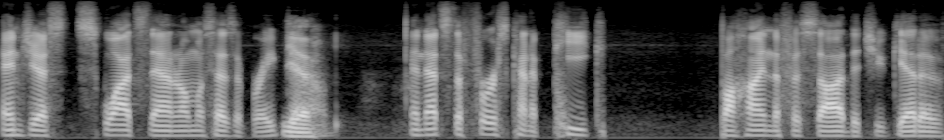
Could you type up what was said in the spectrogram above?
and just squats down and almost has a breakdown. And that's the first kind of peek behind the facade that you get of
